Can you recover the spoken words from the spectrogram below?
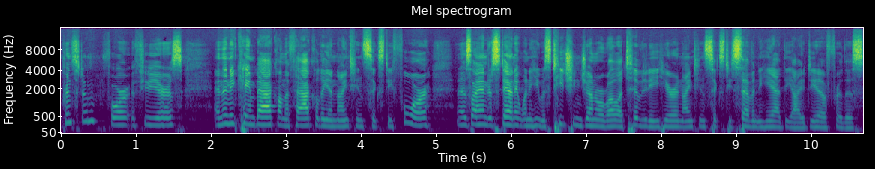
Princeton for a few years. And then he came back on the faculty in 1964. And as I understand it, when he was teaching general relativity here in 1967, he had the idea for this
